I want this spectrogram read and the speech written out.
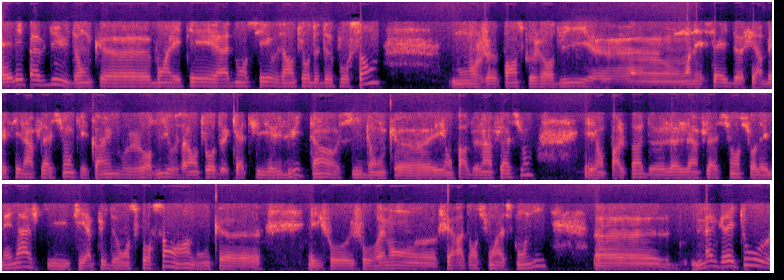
elle n'est pas venue. Donc, euh, bon, elle était annoncée aux alentours de 2%. Bon, je pense qu'aujourd'hui, euh, on essaye de faire baisser l'inflation, qui est quand même aujourd'hui aux alentours de 4,8 hein, aussi. Donc, euh, et on parle de l'inflation, et on parle pas de l'inflation sur les ménages, qui, qui a plus de 11%. Hein, donc, euh, et il faut, il faut vraiment faire attention à ce qu'on dit. Malgré tout,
